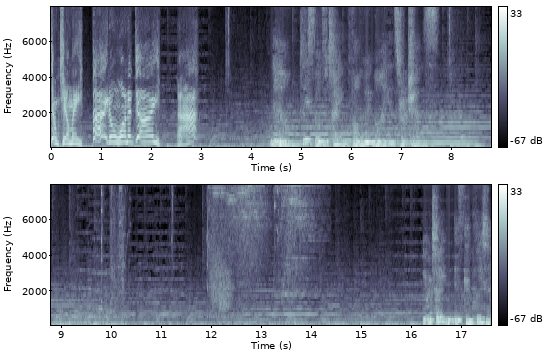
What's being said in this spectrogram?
Don't kill me! I don't want to die! Huh? Now, please build a Titan following my instructions. Your Titan is completed.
